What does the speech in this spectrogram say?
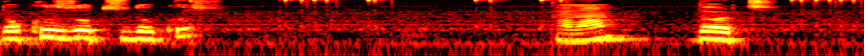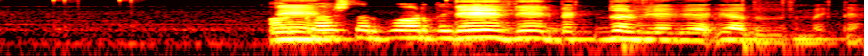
939 Tamam. 4 Değil. Arkadaşlar bu arada Değil değil. Bekle dur bir bir, bir, bir durdurun bekle.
